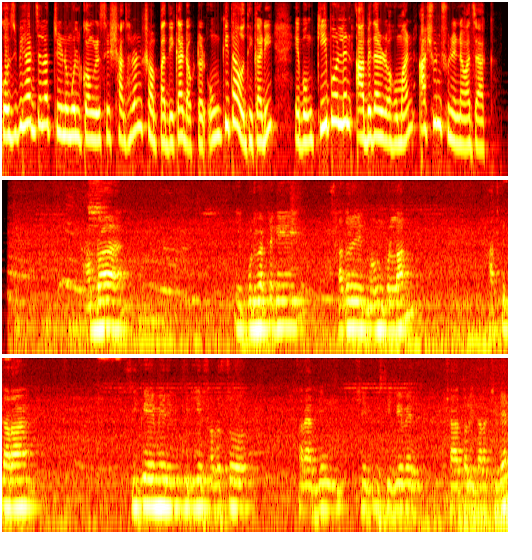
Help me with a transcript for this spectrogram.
কোচবিহার জেলা তৃণমূল কংগ্রেসের সাধারণ সম্পাদিকা ডক্টর অঙ্কিতা অধিকারী এবং কি বললেন আবেদার রহমান? আসুন শুনে নেওয়া যাক। আমরা এই পরিবারটাকে সাদরে গ্রহণ করলাম। আজকে তারা সিপিএমের পিটিএর সদস্য, তারা একদিন সিপিএমের ছায়াতলে তারা ছিলেন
